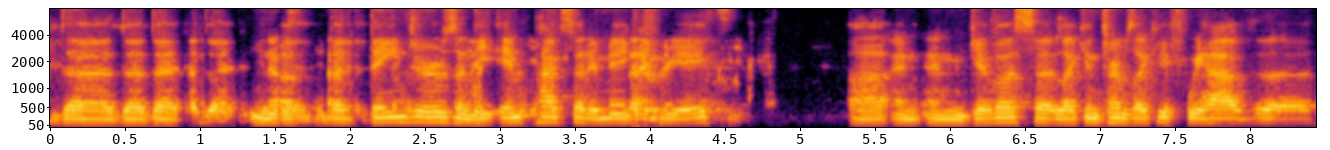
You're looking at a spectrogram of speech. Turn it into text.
the the, the, the you know the dangers and the impacts that it may create uh, and and give us uh, like in terms like if we have the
